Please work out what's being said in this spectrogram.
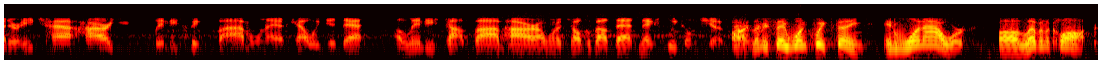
either each hi- hire. You, Lindy's picked five. I want to ask how we did that. A Lindy's top five hire. I want to talk about that next week on the show. All right, let me say one quick thing. In one hour, uh, 11 o'clock,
